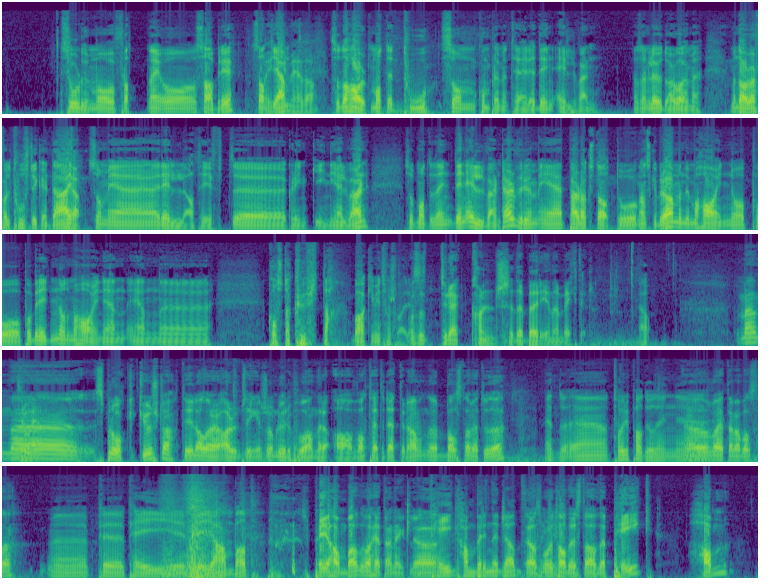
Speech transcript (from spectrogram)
Solum og, Flatt, nei, og Sabri satt hjem. med da. Så da har du på en måte to som komplementerer den elveren. Altså en Laudal var jo med. Men da har du i hvert fall to stykker der Ja. som er relativt uh, klink inn i elveren. Så på en måte den, den elveren til Elverum er per dags dato ganske bra, men du må ha inn noe på, på bredden, og du må ha inn en, en uh, Costa Curta bak i midtforsvaret. Og så tror jeg kanskje det bør inn en bekk til. Men eh, språkkurs da til alle armsinger som lurer på hva han der Avat heter til etternavn. Eh, Balstad, vet du det? Et, uh, Torp hadde jo den uh, Ja, hva heter han da, Balstad? eh, Pe- Pei Pei Hambad. Pei Hambad, hva heter han egentlig? Peig Hambernejad. Ja, så må okay. vi ta det stavet. Peig Ham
